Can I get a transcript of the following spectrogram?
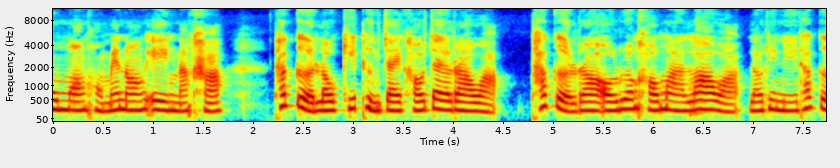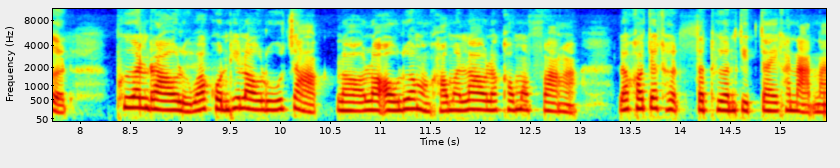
มุมมองของแม่น้องเองนะคะ ถ้าเกิดเราคิดถึงใจเขาใจเราอะถ้าเกิดเราเอาเรื่องเขามาเล่าอะแล้วทีนี้ถ้าเกิดเพื่อนเราหรือว่าคนที่เรารู้จักเราเราเอาเรื่องของเขามาเล่าแล้วเขามาฟังอะแล้วเขาจะสะเทือนจิตใจขนาดไหน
